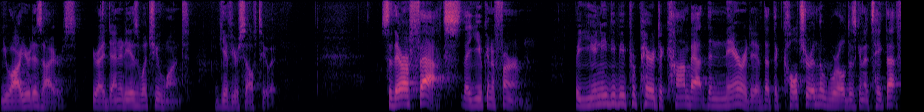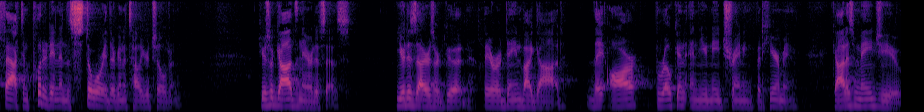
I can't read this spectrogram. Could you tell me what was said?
You are your desires. Your identity is what you want. Give yourself to it. So there are facts that you can affirm, but you need to be prepared to combat the narrative that the culture and the world is going to take that fact and put it in in the story they're going to tell your children. Here's what God's narrative says Your desires are good, they are ordained by God. They are broken and you need training, but hear me. God has made you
